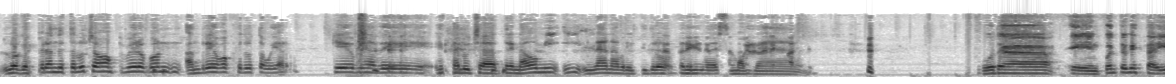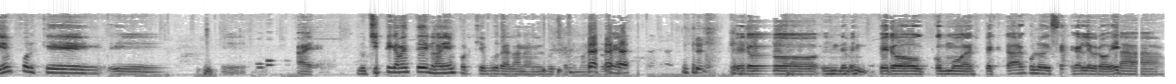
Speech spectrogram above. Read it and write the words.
lo que esperan de esta lucha, vamos primero con Andrés, vos que guiar. ¿Qué opinas de esta lucha entre Naomi y Lana por el título de SmackDown? Puta, eh, encuentro que está bien porque eh, eh, a ver, luchísticamente no está bien porque puta lana no lucha como la pero pero como espectáculo y sacarle provecho a,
